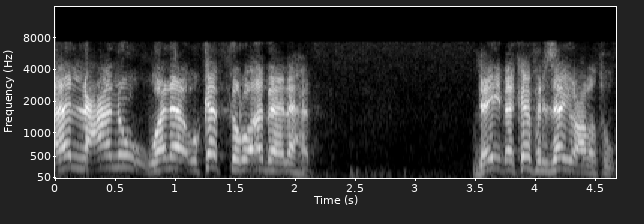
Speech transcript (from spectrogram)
ألعن ولا أكفر أبا لهب. ده يبقى كافر زيه على طول.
